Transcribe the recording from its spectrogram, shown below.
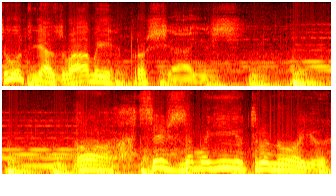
Тут я з вами прощаюсь. Ох, це ж за моєю труною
